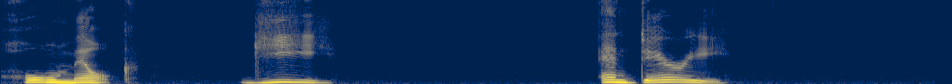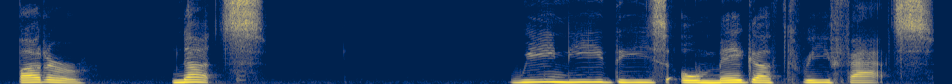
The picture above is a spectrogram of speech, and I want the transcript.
whole milk, ghee, and dairy, butter, nuts. We need these omega 3 fats.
